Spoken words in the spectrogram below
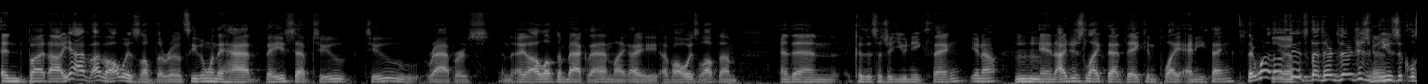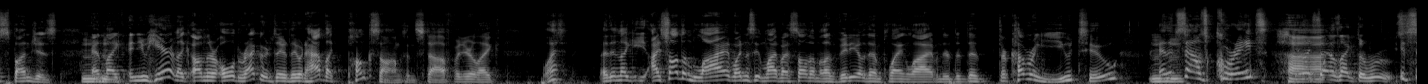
and but uh, yeah, I've, I've always loved the Roots. Even when they had, they used to have two two rappers, and I, I loved them back then. Like I, I've always loved them. And then because it's such a unique thing, you know, and I just like that they can play anything. They're one of those Mm-hmm. Yeah. dudes. that They're they're just musical sponges, and like, and you hear it like on their old records, they they would have like punk songs and stuff, and you're like, what? And then like I saw them live. I didn't see them live, but I saw them a video of them playing live, and they're they're, they're covering U2, and it sounds great. You're It sounds like the Roots. It's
